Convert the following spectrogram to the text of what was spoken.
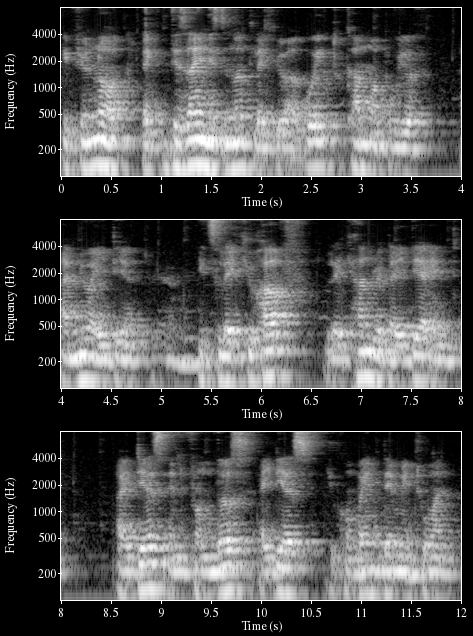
if you know, like design is not like you are going to come up with a new idea. It's like you have like hundred idea and ideas, and from those ideas you combine them into one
